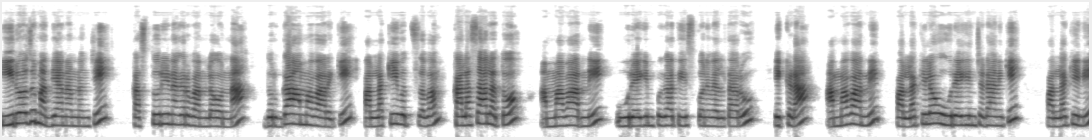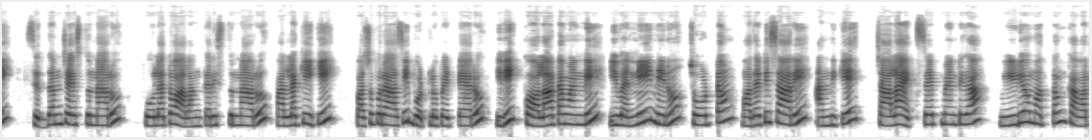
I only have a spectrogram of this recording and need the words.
ఈ రోజు మధ్యాహ్నం నుంచి కస్తూరి నగర్ వన్లో ఉన్న దుర్గా అమ్మవారికి పల్లకీ ఉత్సవం కలశాలతో అమ్మవారిని ఊరేగింపుగా తీసుకొని వెళ్తారు. ఇక్కడ అమ్మవారిని పల్లకిలో ఊరేగించడానికి పల్లకిని సిద్ధం చేస్తున్నారు పూలతో అలంకరిస్తున్నారు. పల్లకీకి పసుపు రాసి బొట్లు పెట్టారు. ఇది కోలాటం అండి. ఇవన్నీ నేను చూడటం మొదటిసారి. అందుకే చాలా ఎక్సైట్మెంట్గా వీడియో మొత్తం కవర్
